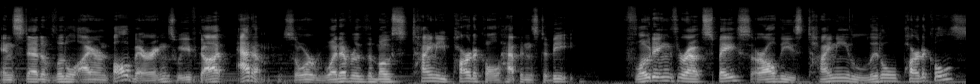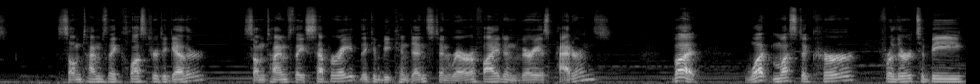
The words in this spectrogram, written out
instead of little iron ball bearings, we've got atoms, or whatever the most tiny particle happens to be. Floating throughout space are all these tiny little particles. Sometimes they cluster together, sometimes they separate, they can be condensed and rarefied in various patterns. But what must occur for there to be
